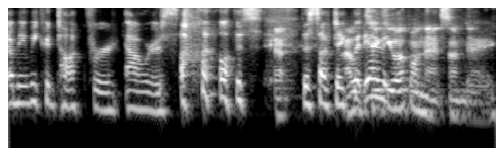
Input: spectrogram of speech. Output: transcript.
I mean, we could talk for hours on this yeah. this subject. I will but, take you up on that someday.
